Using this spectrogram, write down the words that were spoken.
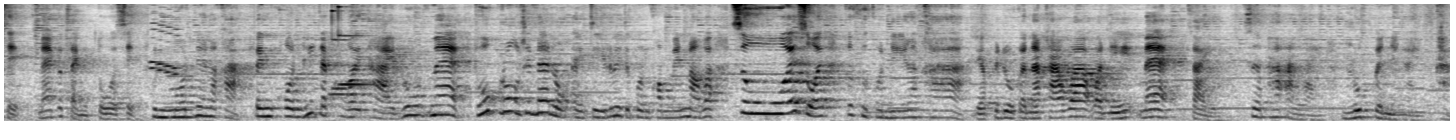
เสร็จ แม่ก็แต่งตัวเสร็จคุณมดเนี่ยแหละค่ะ เป็นคนที่จะคอยถ่ายรูปแม่ ทุกรูปที่แม่ลงไอจีแล้วมีแต่คนคอมเมนต์มาว่า สวยสวยก็คือคนนี้ละค่ะ เดี๋ยวไปดูกันนะคะว่าวันนี้แม่ใส่เสื้อผ้าอะไรลุคเป็นยังไงค่ะ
